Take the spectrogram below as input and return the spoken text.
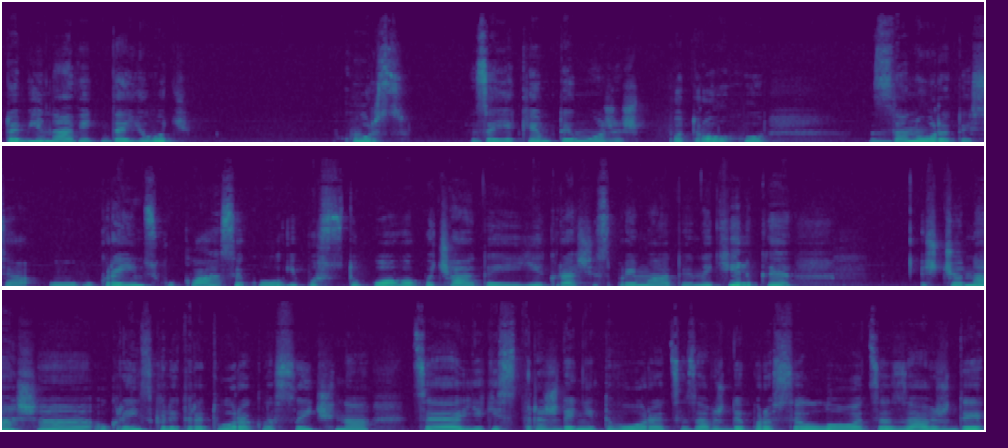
тобі навіть дають курс, за яким ти можеш потроху зануритися у українську класику і поступово почати її краще сприймати. Не тільки що наша українська література класична, це якісь стражденні твори, це завжди про село, це завжди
